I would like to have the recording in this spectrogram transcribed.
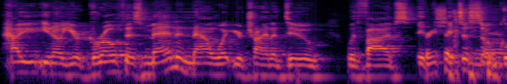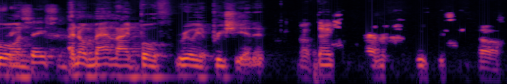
how you you know your growth as men, and now what you're trying to do with Vibez. It, it's just so man. cool, and Appreciate. I know Matt and I both really appreciate it. No, thank you for having us. We appreciate it all.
